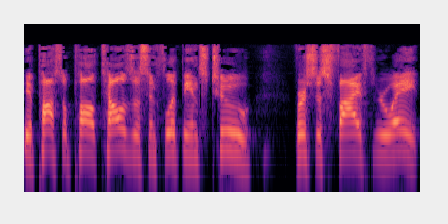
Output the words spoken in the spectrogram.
the apostle Paul tells us in Philippians 2 verses 5 through 8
